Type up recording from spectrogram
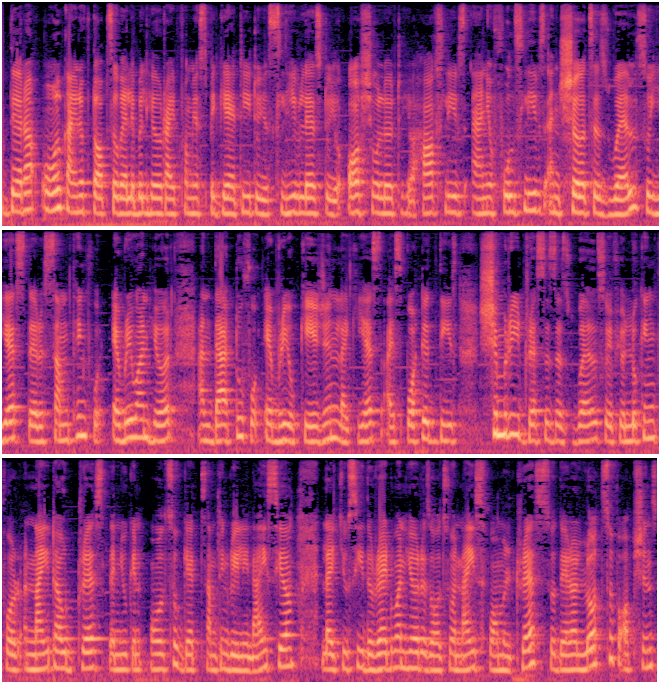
there are all kind of tops available here right from your spaghetti to your sleeveless to your off shoulder to your half sleeves and your full sleeves and shirts as well. So yes there is something for everyone here and that too for every occasion. Like yes i spotted these shimmery dresses as well. So if you're looking for a night out dress then you can also get something really nice here. Like you see the red one here is also a nice formal dress. So there are lots of options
